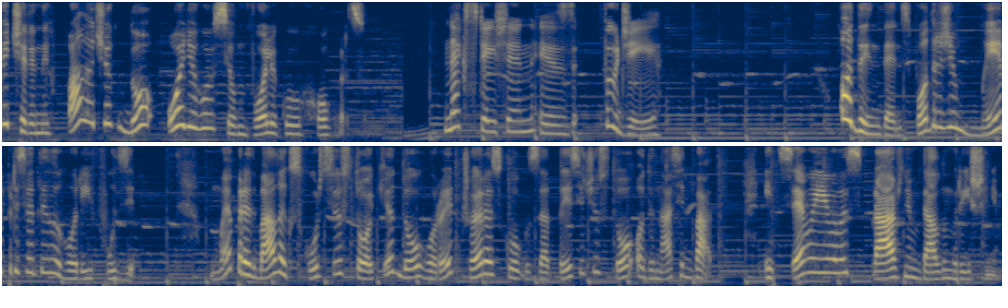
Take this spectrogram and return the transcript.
від чарівних паличок до одягу з символікою Хогвартсу. Next station is Fuji. Один день з подорожі ми присвятили горі Фудзі. Ми придбали екскурсію з Токіо до гори через клуб за 1111 бат. І це виявилось справжнім вдалим рішенням.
